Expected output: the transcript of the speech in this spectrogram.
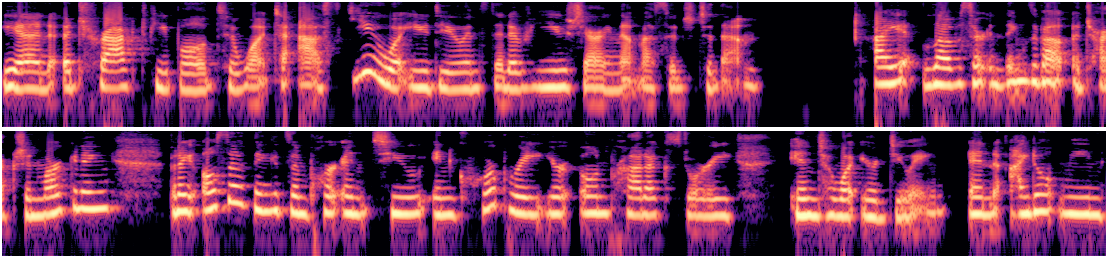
and attract people to want to ask you what you do instead of you sharing that message to them. I love certain things about attraction marketing, but I also think it's important to incorporate your own product story into what you're doing. And I don't mean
